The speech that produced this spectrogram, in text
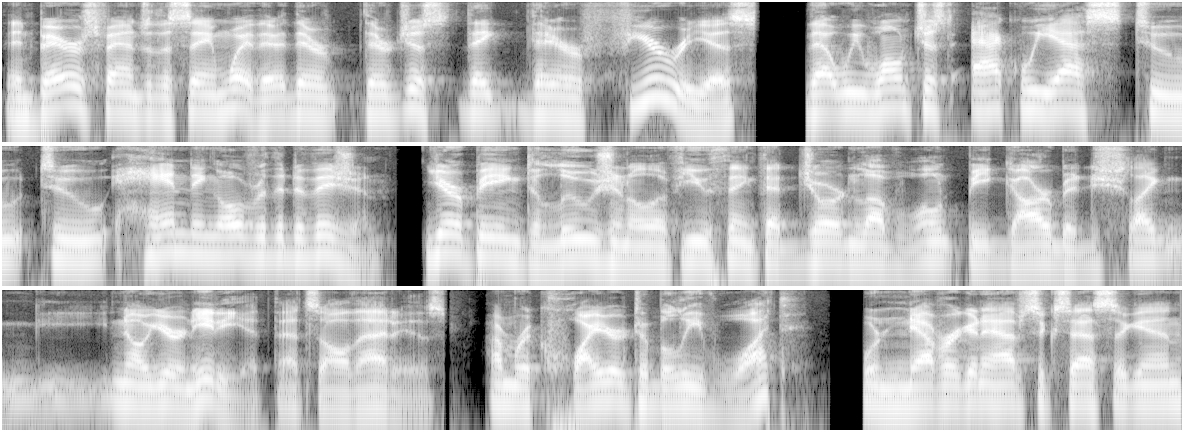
And Bears fans are the same way. They're they're they're just they they're furious that we won't just acquiesce to to handing over the division. You're being delusional if you think that Jordan Love won't be garbage. Like no, you're an idiot. That's all that is. I'm required to believe what? We're never going to have success again.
